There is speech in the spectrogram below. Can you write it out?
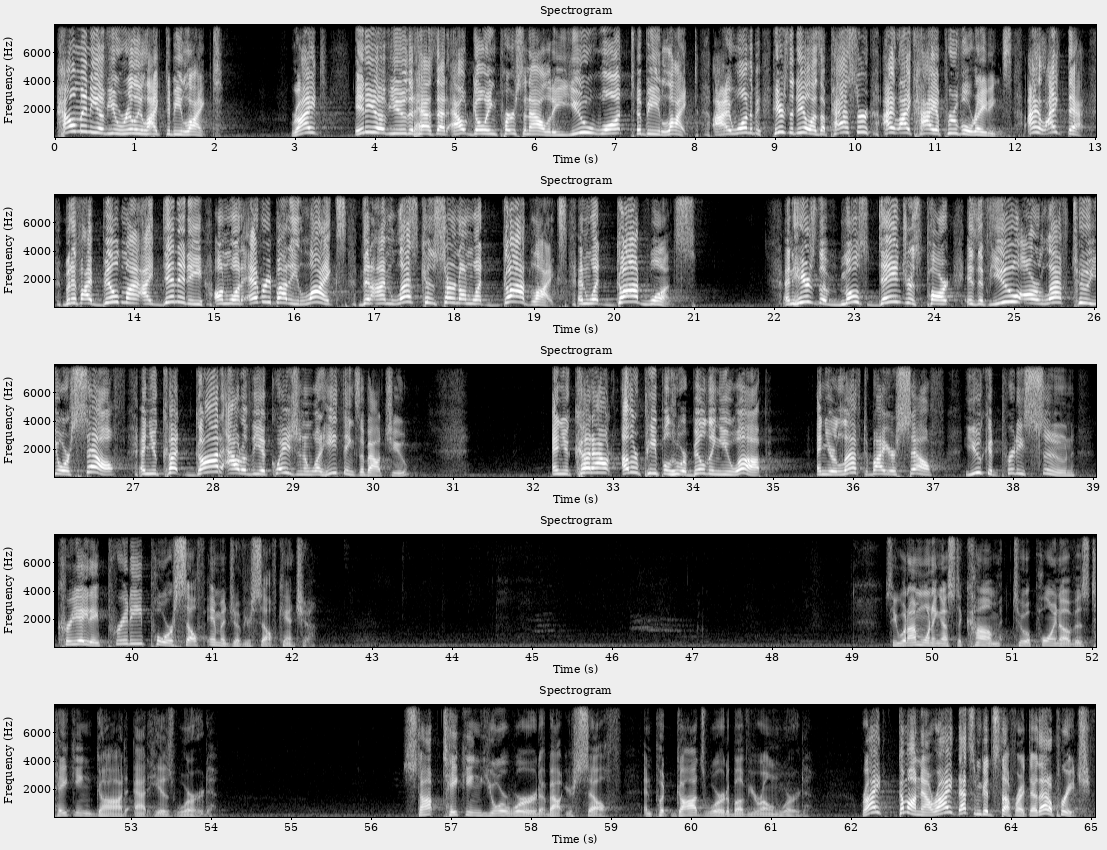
How many of you really like to be liked? Right? Any of you that has that outgoing personality, you want to be liked. I want to be. Here's the deal as a pastor, I like high approval ratings. I like that. But if I build my identity on what everybody likes, then I'm less concerned on what God likes and what God wants. And here's the most dangerous part is if you are left to yourself and you cut God out of the equation and what he thinks about you, and you cut out other people who are building you up and you're left by yourself, you could pretty soon create a pretty poor self image of yourself, can't you? See, what I'm wanting us to come to a point of is taking God at His word. Stop taking your word about yourself and put God's word above your own word. Right? Come on now, right? That's some good stuff right there. That'll preach.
